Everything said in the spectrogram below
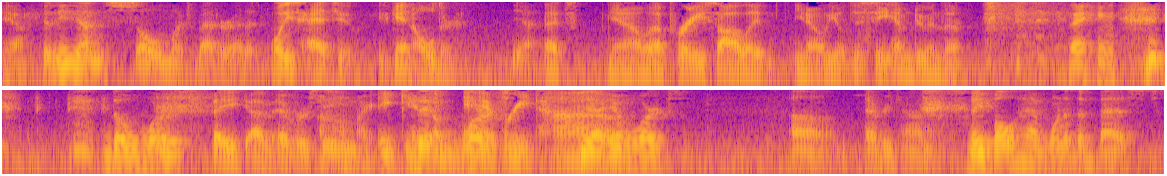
yeah. because he's gotten so much better at it. Well, he's had to. He's getting older. Yeah. That's you know a pretty solid. You know, you'll just see him doing the thing. the worst fake I've ever seen. Oh my- it gets him every time. Yeah, it works um, every time. They both have one of the best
